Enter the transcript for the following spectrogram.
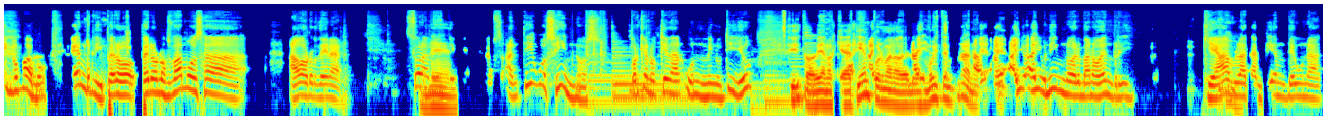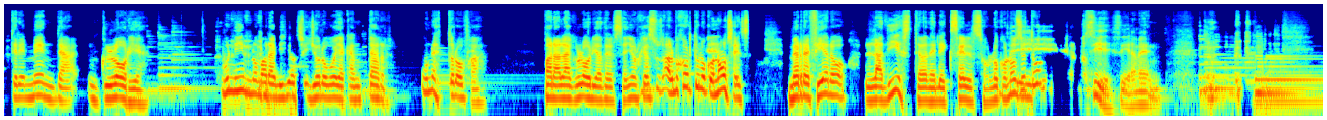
y nos vamos. Henry, pero, pero nos vamos a, a ordenar. Solamente los antiguos himnos, porque nos quedan un minutillo. Sí, todavía nos queda tiempo, hermano, es muy temprano. Hay, un himno, hermano Henry, que habla también de una tremenda gloria. Un himno maravilloso y yo lo voy a cantar, una estrofa para la gloria del Señor Jesús. A lo mejor tú lo conoces. Me refiero la diestra del excelso. ¿Lo conoces tú? Sí, sí, amén.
